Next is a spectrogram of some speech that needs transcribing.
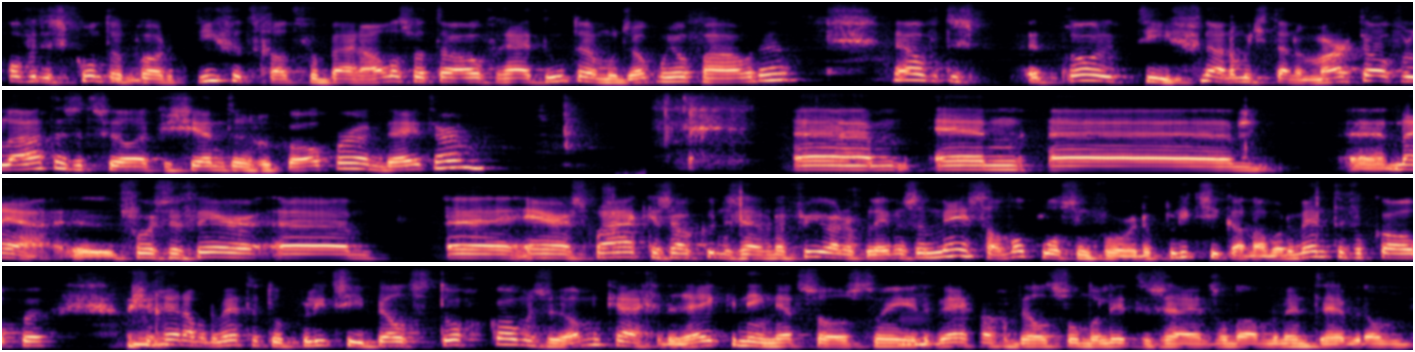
Of het is contraproductief, het geldt voor bijna alles wat de overheid doet, daar moeten ze ook mee ophouden. Ja, of het is productief, nou dan moet je het aan de markt overlaten, is het veel efficiënter en goedkoper en beter. Um, en uh, uh, nou ja, voor zover uh, er sprake zou kunnen zijn van een freerider probleem, is er meestal een oplossing voor. De politie kan abonnementen verkopen. Als je mm. geen abonnementen hebt op politie, belt ze toch, komen ze wel. Dan krijg je de rekening, net zoals toen je de weg gebeld zonder lid te zijn, zonder abonnement te hebben, dan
